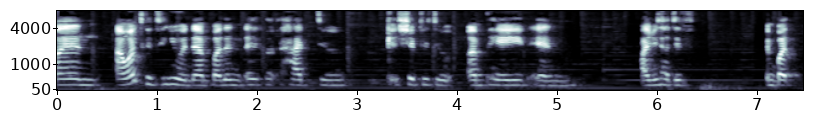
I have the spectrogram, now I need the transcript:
and I wanted to continue with them, but then it had to get shifted to unpaid, and I just had to. But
